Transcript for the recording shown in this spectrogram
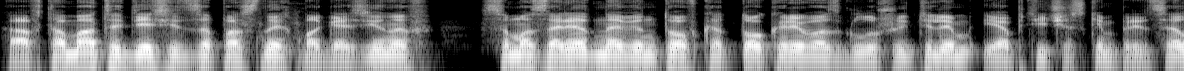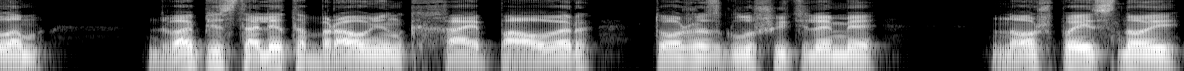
Автоматы 10 запасных магазинов, самозарядная винтовка Токарева с глушителем и оптическим прицелом, два пистолета Браунинг High Power, тоже с глушителями, нож поясной,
